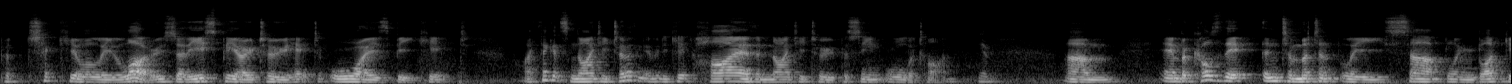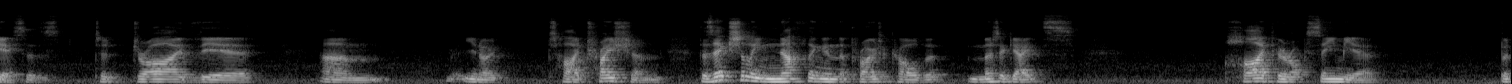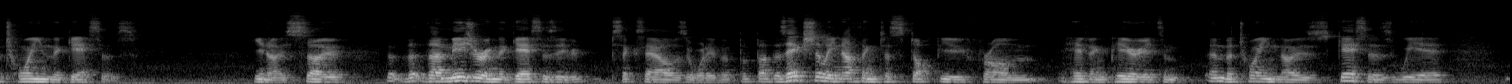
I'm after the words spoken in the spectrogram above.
particularly low. So the SpO2 had to always be kept. I think it's 92. I think it had to be kept higher than 92% all the time. Yep. Um, and because they're intermittently sampling blood gases to drive their, um, you know, titration, there's actually nothing in the protocol that mitigates hyperoxemia between the gases. You know, so th- th- they're measuring the gases six hours or whatever, but, but there's actually nothing to stop you from having periods in, in between those gases where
